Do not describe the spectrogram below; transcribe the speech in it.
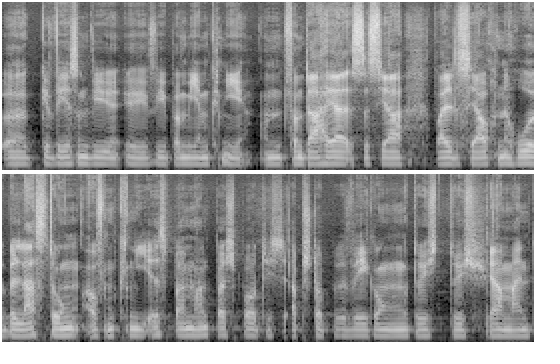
äh, gewesen wie, wie bei mir im Knie. Und von daher ist es ja, weil es ja auch eine hohe Belastung auf dem Knie ist beim Handballsport, durch Abstoppbewegungen, durch, durch ja, mein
